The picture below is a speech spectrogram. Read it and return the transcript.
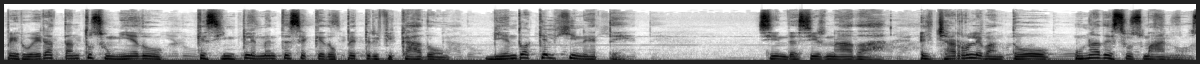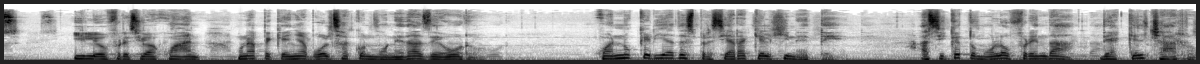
pero era tanto su miedo que simplemente se quedó petrificado viendo aquel jinete. Sin decir nada, el charro levantó una de sus manos y le ofreció a Juan una pequeña bolsa con monedas de oro. Juan no quería despreciar a aquel jinete, así que tomó la ofrenda de aquel charro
